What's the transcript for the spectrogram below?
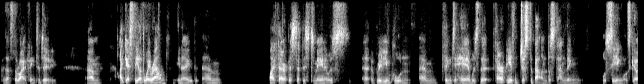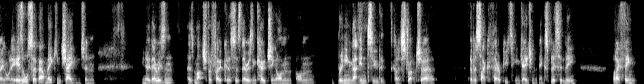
because that's the right thing to do. Um, I guess the other way around, you know, um, my therapist said this to me and it was a really important um, thing to hear was that therapy isn't just about understanding or seeing what's going on. It is also about making change. And you know, there isn't as much of a focus as there is in coaching on on bringing that into the kind of structure of a psychotherapeutic engagement explicitly. But I think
